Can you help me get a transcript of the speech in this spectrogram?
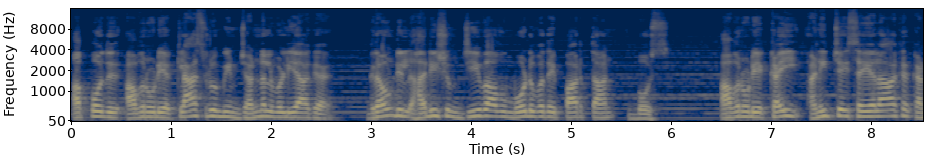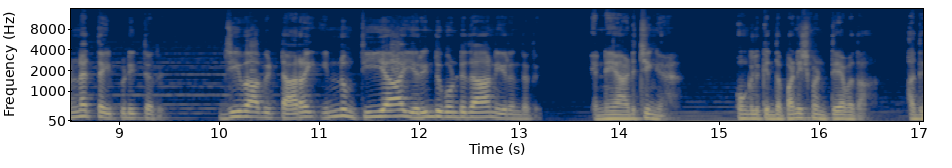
அப்போது அவனுடைய கிளாஸ் ரூமின் ஜன்னல் வழியாக கிரவுண்டில் ஹரிஷும் ஜீவாவும் ஓடுவதை பார்த்தான் போஸ். அவனுடைய கை அனிச்சை செயலாக கன்னத்தை பிடித்தது. ஜீவா விட்ட அறை இன்னும் தீயா எரிந்து கொண்டுதான் இருந்தது. என்னையா அடிச்சிங்க. உங்களுக்கு இந்த பனிஷ்மெண்ட் தேவைதான். அது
